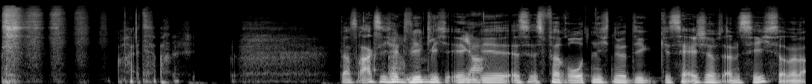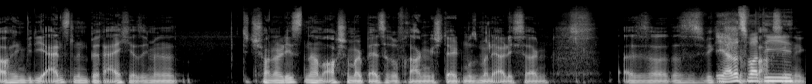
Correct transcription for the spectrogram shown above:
Alter. Da fragt sich halt ähm, wirklich irgendwie, ja. es, es verroht nicht nur die Gesellschaft an sich, sondern auch irgendwie die einzelnen Bereiche. Also ich meine, die Journalisten haben auch schon mal bessere Fragen gestellt, muss man ehrlich sagen. Also, das ist wirklich Ja, das war die.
